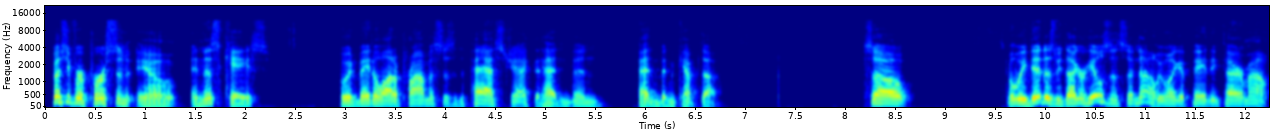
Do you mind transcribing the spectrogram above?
especially for a person, you know, in this case, who had made a lot of promises in the past, Jack, that hadn't been hadn't been kept up. So what we did is we dug our heels and said, no, we want to get paid the entire amount.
